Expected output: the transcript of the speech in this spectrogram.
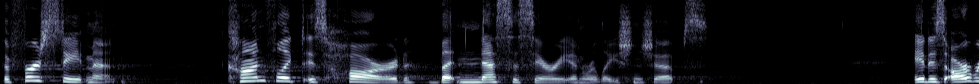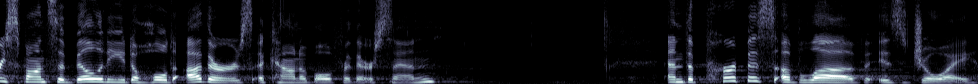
The first statement conflict is hard but necessary in relationships. It is our responsibility to hold others accountable for their sin. And the purpose of love is joy.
